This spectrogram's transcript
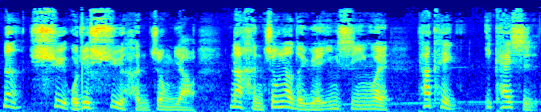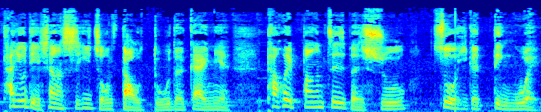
那序我觉得序很重要。那很重要的原因是因为它可以一开始它有点像是一种导读的概念，它会帮这本书做一个定位。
